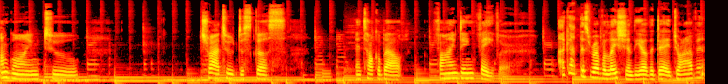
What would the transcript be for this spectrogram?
I'm going to try to discuss and talk about finding favor. I got this revelation the other day driving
